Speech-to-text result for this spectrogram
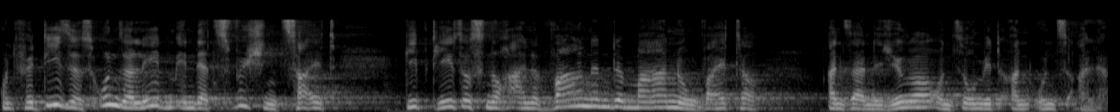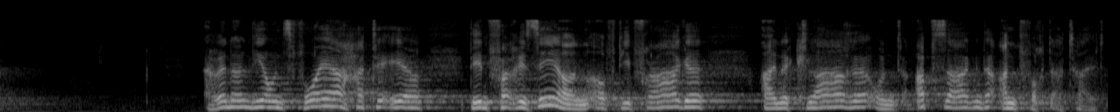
Und für dieses, unser Leben in der Zwischenzeit, gibt Jesus noch eine warnende Mahnung weiter an seine Jünger und somit an uns alle. Erinnern wir uns, vorher hatte er den Pharisäern auf die Frage eine klare und absagende Antwort erteilt.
